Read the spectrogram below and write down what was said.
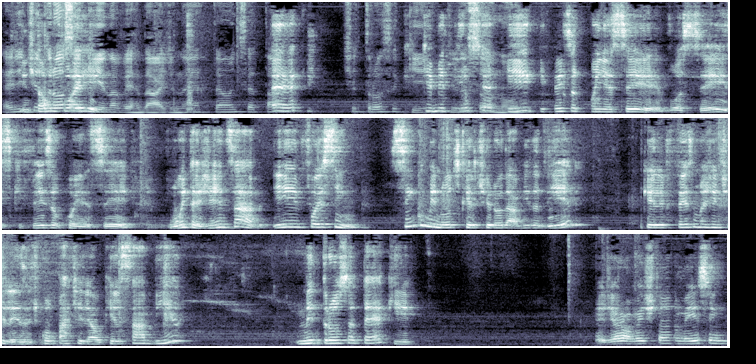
Ele então, te trouxe foi... aqui, na verdade, né? Até onde você tá. É, te trouxe aqui. Que me trouxe aqui, que fez eu conhecer vocês, que fez eu conhecer muita gente, sabe? E foi assim, cinco minutos que ele tirou da vida dele, que ele fez uma gentileza de compartilhar o que ele sabia me trouxe até aqui. É, geralmente também assim,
